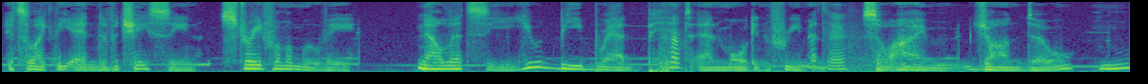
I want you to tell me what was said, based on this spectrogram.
It's like the end of a chase scene, straight from a movie. Now let's see, you'd be Brad Pitt and Morgan Freeman. So I'm John Doe? Hmm?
